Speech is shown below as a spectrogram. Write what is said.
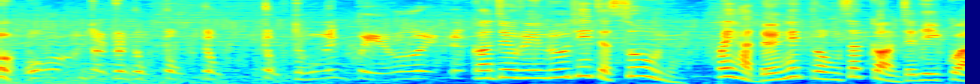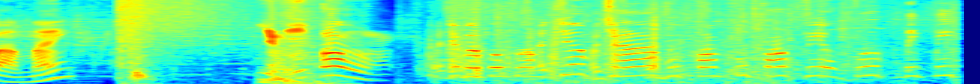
โอ้โหจุกจุกจุกจุกจุกจุกถึงลิ้นปีเลย ก่อนจะเรียนรู้ที่จะสู้น่ะไปหัดเดินให้ตรงซะก่อนจะดีกว่าไหม อย่างนี้ต้องอาจจะเปิดปุ๊บปั๊บอาจจะอาจจะปุ๊บปั๊บปุ๊บปั๊บฟิวปุ๊บปิ๊บปิ๊บ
